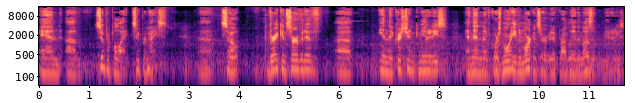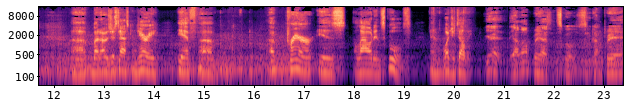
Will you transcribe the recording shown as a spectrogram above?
and um, super polite, super nice. Uh, so very conservative uh, in the Christian communities, and then of course more, even more conservative probably in the Muslim communities. Uh, but I was just asking Jerry if uh, a prayer is allowed in schools, and what'd you tell me? Yeah, they allow prayers in schools. You can pray,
